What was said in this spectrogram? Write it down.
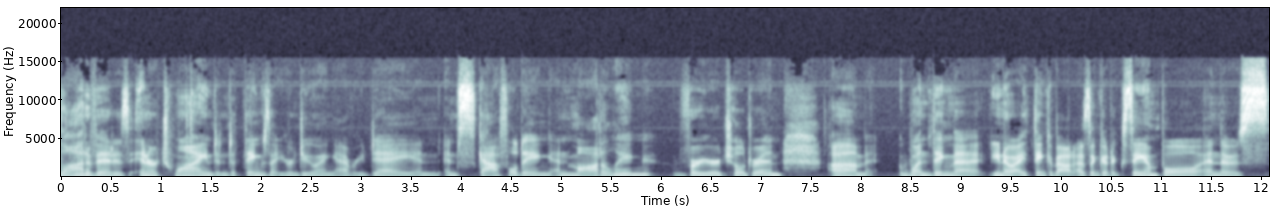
lot of it is intertwined into things that you're doing every day and, and scaffolding and modeling for your children. Um, one thing that, you know, I think about as a good example and those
